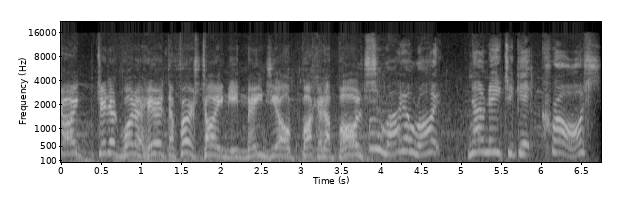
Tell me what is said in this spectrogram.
I didn't want to hear it the first time, ye mangy old bucket of balls. All right, all right. No need to get cross.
